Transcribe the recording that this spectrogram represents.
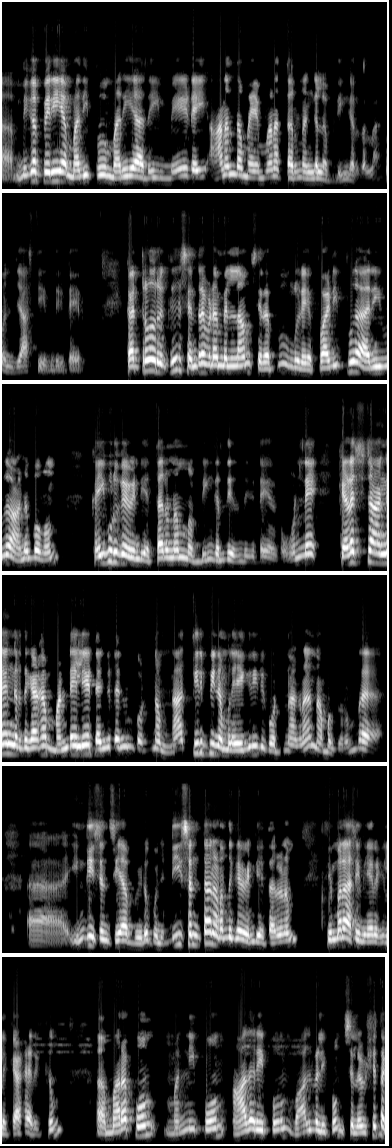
ஆஹ் மிகப்பெரிய மதிப்பு மரியாதை மேடை ஆனந்தமயமான தருணங்கள் அப்படிங்கிறதெல்லாம் கொஞ்சம் ஜாஸ்தி இருந்துகிட்டே இருக்கும். கற்றோருக்கு சென்றவிடமெல்லாம் சிறப்பு. உங்களுடைய படிப்பு அறிவு அனுபவம் கை கொடுக்க வேண்டிய தருணம் அப்படிங்கிறது இருந்துகிட்டே இருக்கும். ஒன்னே கிடைச்சிட்டாங்கங்கிறதுக்காக மண்டையிலேயே டங்கு டங்குன்னு கொட்டினோம்னா திருப்பி நம்மளை எகிரிட்டு கொட்டினாங்கன்னா நமக்கு ரொம்ப இன்டீசென்சியா போயிடும். கொஞ்சம் டீசெண்டா நடந்துக்க வேண்டிய தருணம். சிம்மராசி நேர்களுக்காக இருக்கும். மறப்போம் மன்னிப்போம் ஆதரிப்போம் வாழ்வழிப்போம். சில விஷயத்த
